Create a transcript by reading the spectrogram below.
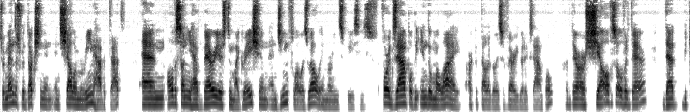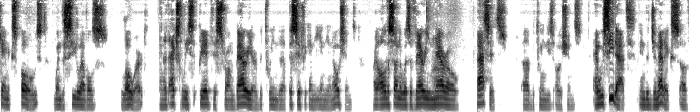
tremendous reduction in, in shallow marine habitat. And all of a sudden you have barriers to migration and gene flow as well in marine species. For example, the Indo-Malay archipelago is a very good example. There are shelves over there that became exposed when the sea levels lowered and it actually created this strong barrier between the Pacific and the Indian Oceans. Right? All of a sudden, there was a very narrow passage uh, between these oceans. And we see that in the genetics of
